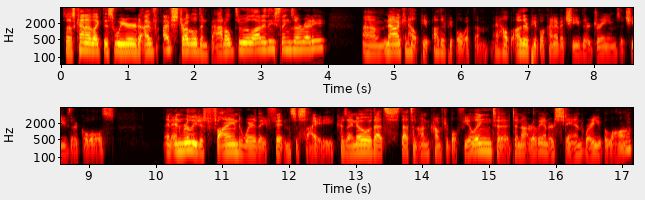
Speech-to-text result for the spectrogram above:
So it's kind of like this weird. I've I've struggled and battled through a lot of these things already. Um, now I can help pe- other people with them and help other people kind of achieve their dreams, achieve their goals, and and really just find where they fit in society. Because I know that's that's an uncomfortable feeling to to not really understand where you belong.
